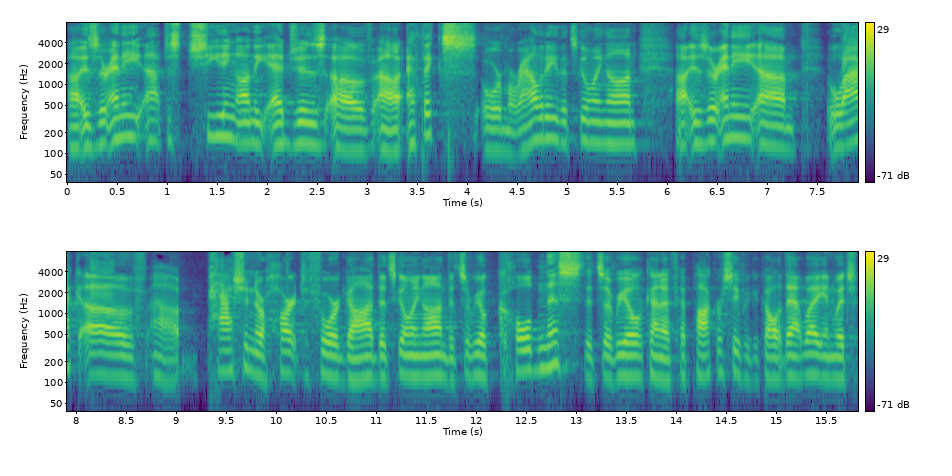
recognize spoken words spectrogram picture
Uh, is there any uh, just cheating on the edges of uh, ethics or morality that's going on? Uh, is there any um, lack of uh, passion or heart for God that's going on, that's a real coldness, that's a real kind of hypocrisy, if we could call it that way, in which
